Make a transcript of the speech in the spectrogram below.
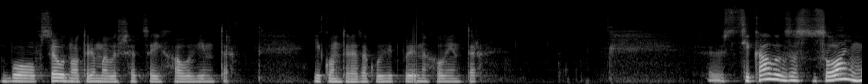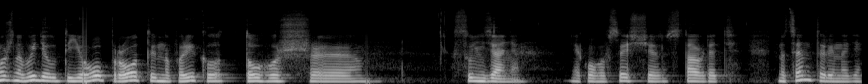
Бо все одно отримає лише цей Халвінтер і контратакує відповідно Халвінтер. З цікавих застосувань можна виділити його проти, наприклад, того ж е, Суньцзяня, якого все ще ставлять на центр іноді,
